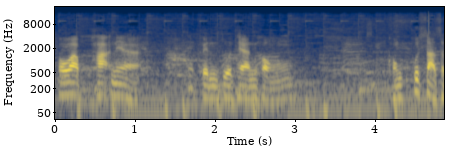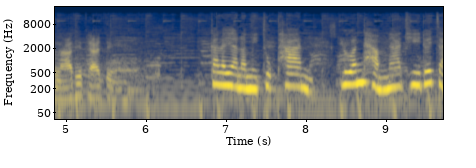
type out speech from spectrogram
เพราะว่าพระเนี่ย เป็นตัวแทนของของพุทธศาสนาที่แท้จริงกัลยาณมิตรทุกท่าน ล้วนทำหน้าที่ด้วยใจ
